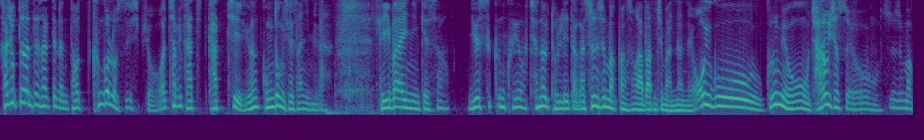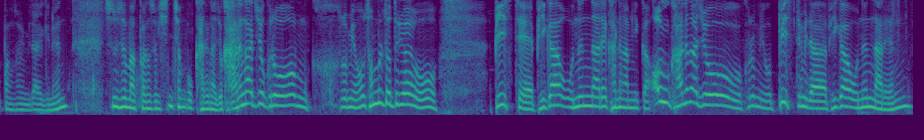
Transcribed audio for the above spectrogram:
가족들한테 살 때는 더 큰 걸로 쓰십시오. 어차피 같이 같이 어? 공동 재산입니다. 리바이님께서 뉴스 끊고요 채널 돌리다가 순수막 방송 아밤주 만났네요. 어이구 그러면 잘 오셨어요. 순수막 방송입니다. 여기는 순수막 방송 신청곡 가능하죠. 가능하죠. 그럼 그러면 선물도 드려요. 비스트에 비가 오는 날에 가능합니까? 어우 가능하죠. 그럼요. 비스트입니다. 비가 오는 날엔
